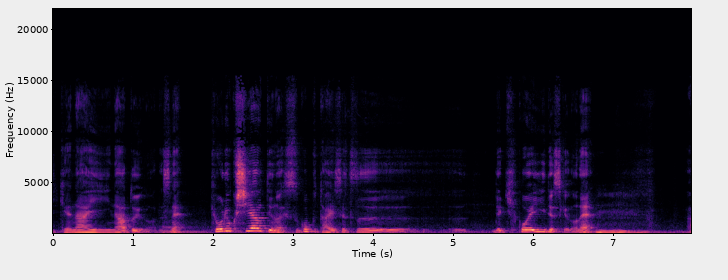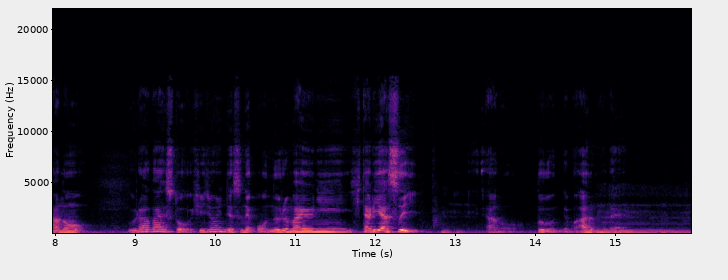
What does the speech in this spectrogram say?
いけないなというのはですね、協力し合うっていうのはすごく大切で聞こえいいですけどね、あの裏返すと非常にですねこうぬるま湯に浸りやすいあの部分でもあるので、うん。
